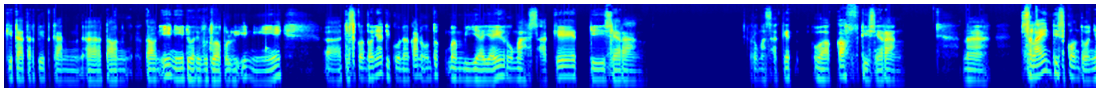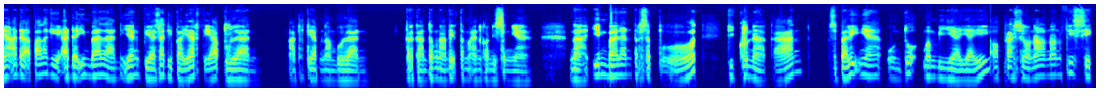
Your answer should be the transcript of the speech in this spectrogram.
kita terbitkan uh, tahun tahun ini 2020 ini uh, diskontonya digunakan untuk membiayai rumah sakit di Serang. Rumah sakit wakaf di Serang. Nah, selain diskontonya ada apa lagi? Ada imbalan yang biasa dibayar tiap bulan atau tiap enam bulan, tergantung nanti term and conditionnya. Nah, imbalan tersebut digunakan sebaliknya untuk membiayai operasional non fisik.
